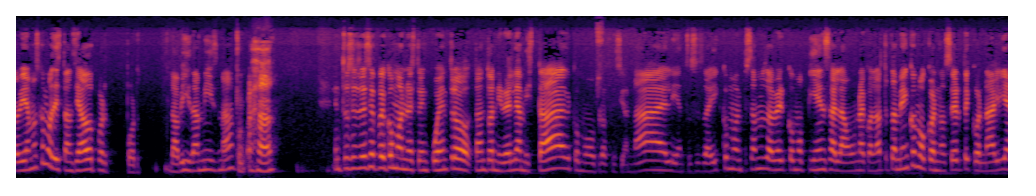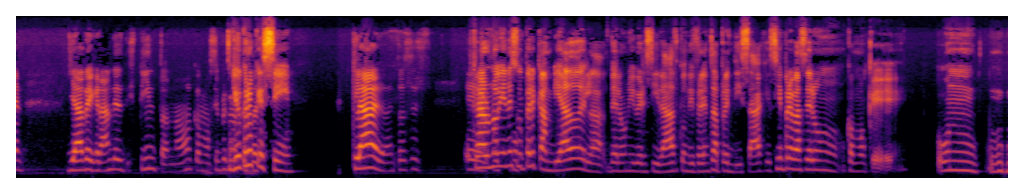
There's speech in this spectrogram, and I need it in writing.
habíamos como distanciado por, por la vida misma. Ajá. Entonces ese fue como nuestro encuentro tanto a nivel de amistad como profesional y entonces ahí como empezamos a ver cómo piensa la una con la otra, también como conocerte con alguien ya de grande es distinto, ¿no? Como siempre. Yo creo que sí. Claro, entonces. Eh, claro, uno viene súper cambiado de la, de la universidad con diferentes aprendizajes. Siempre va a ser un, como que, un, un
